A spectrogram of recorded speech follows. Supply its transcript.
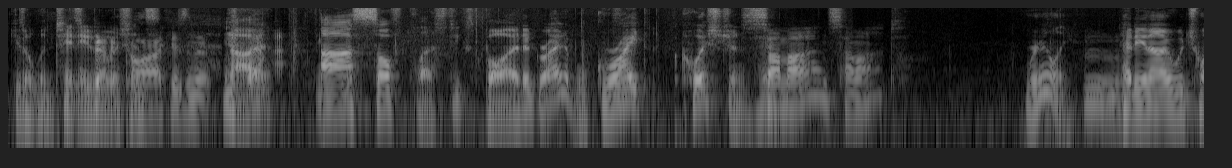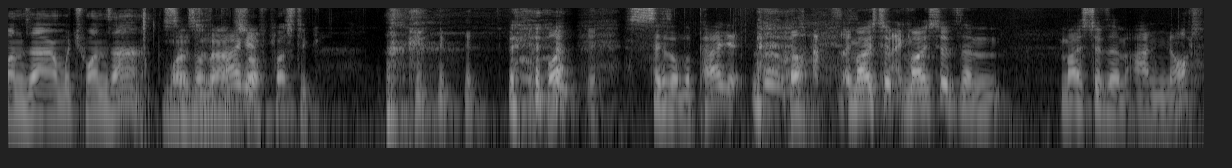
get all the technical Better questions. kayak, isn't it? No. Are soft plastics biodegradable? Great question. Some are and some aren't. Really? Hmm. How do you know which ones are and which ones aren't? Ones Says on that the aren't packet. soft plastic. what? Says on the packet. Oh, most of most of them, most of them are not.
